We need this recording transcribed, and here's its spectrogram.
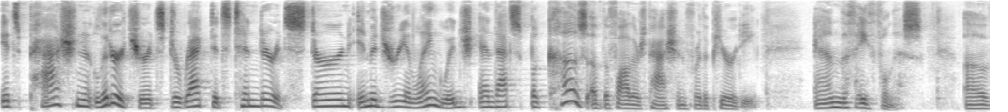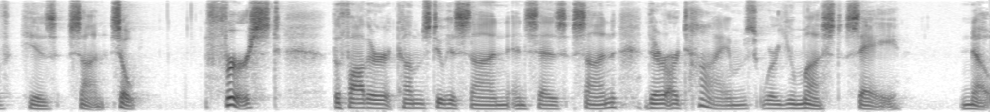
it's passionate literature. It's direct, it's tender, it's stern imagery and language, and that's because of the Father's passion for the purity and the faithfulness of his Son. So, first, the Father comes to his Son and says, Son, there are times where you must say no.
